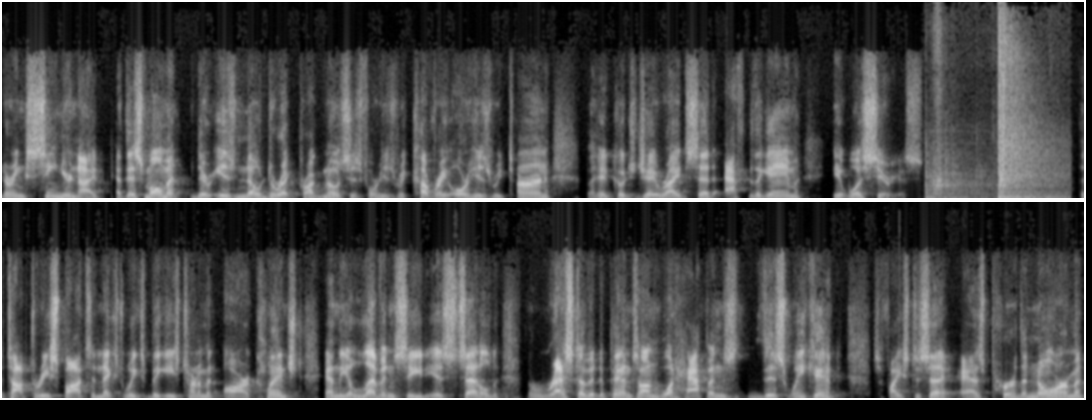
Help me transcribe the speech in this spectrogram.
during senior night. At this moment, there is no direct prognosis for his recovery or his return, but head coach Jay Wright said after the game it was serious. The top three spots in next week's Big East tournament are clinched, and the 11 seed is settled. The rest of it depends on what happens this weekend. Suffice to say, as per the norm,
